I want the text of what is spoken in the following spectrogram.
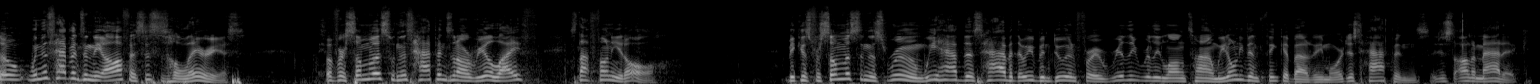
So when this happens in the office, this is hilarious. But for some of us, when this happens in our real life, it's not funny at all. Because for some of us in this room, we have this habit that we've been doing for a really, really long time. We don't even think about it anymore. It just happens, it's just automatic.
